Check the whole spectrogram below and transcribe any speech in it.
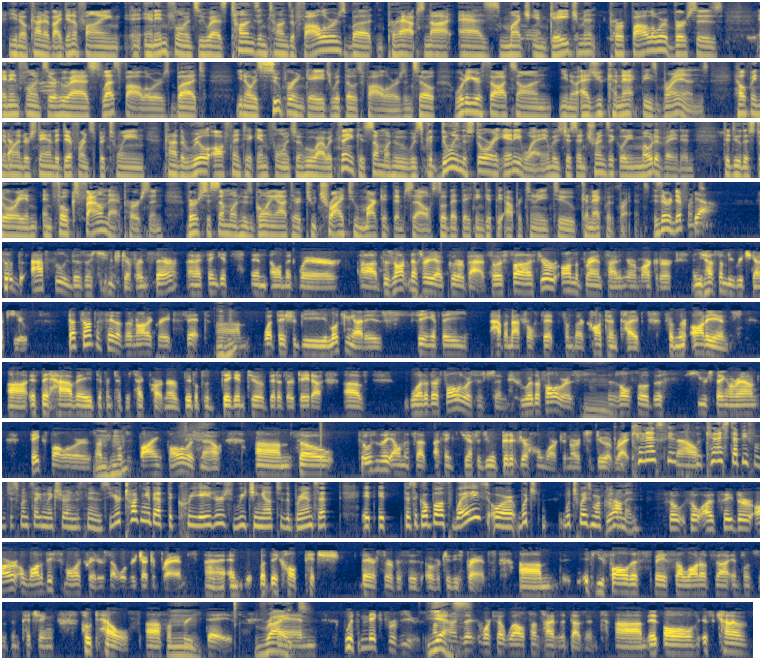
you know, kind of identifying an influencer who has tons and tons of followers, but perhaps not as much engagement per follower versus an influencer who has less followers, but you know is super engaged with those followers. And so, what are your thoughts on you know as you connect these brands, helping them understand the difference between kind of the real authentic influencer, who I would think is someone who was doing the story anyway and was just intrinsically motivated to do the story, and, and folks found that person, versus someone who's going out there to try to market themselves so that they can get the opportunity to connect with brands. Is there a difference? Yeah. So th- absolutely, there's a huge difference there, and I think it's an element where uh, there's not necessarily a good or bad. So if uh, if you're on the brand side and you're a marketer and you have somebody reaching out to you, that's not to say that they're not a great fit. Um, what they should be looking at is seeing if they have a natural fit from their content type, from their audience. Uh, if they have a different type of tech partner, be able to dig into a bit of their data of what are their followers interested in, who are their followers. There's also this huge thing around fake followers. Are people just buying followers now? Um, so those are the elements that I think you have to do a bit of your homework in order to do it right. Can I ask you, Now- can I step you for just one second, make sure I understand this? You're talking about the creators reaching out to the brands. That it, it does it go both ways, or which which way is more common? So, so I'd say there are a lot of these smaller creators that will reach out to brands uh, and what they call pitch their services over to these brands. Um, if you follow this space, a lot of uh, influencers have been pitching hotels uh, for free stays, Right. And with mixed reviews. Sometimes Yes. it works out well, sometimes it doesn't. Um, it all it's kind of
